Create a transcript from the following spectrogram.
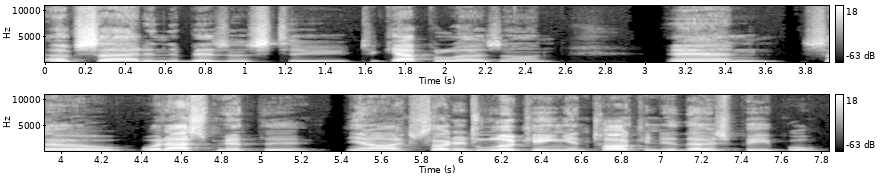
upside in the business to to capitalize on. And so what I spent the, you know, I started looking and talking to those people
